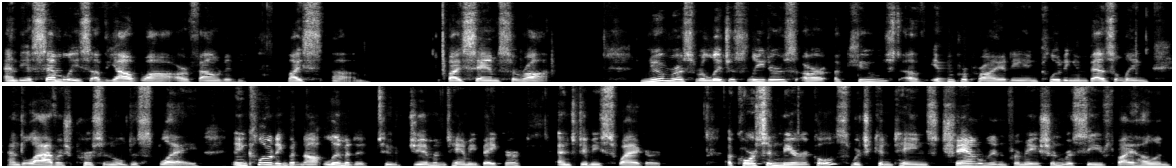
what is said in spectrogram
and the assemblies of Yahweh are founded by, um, by Sam Surratt. Numerous religious leaders are accused of impropriety, including embezzling and lavish personal display, including but not limited to Jim and Tammy Bakker and Jimmy Swaggart. A Course in Miracles, which contains channeled information received by Helen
